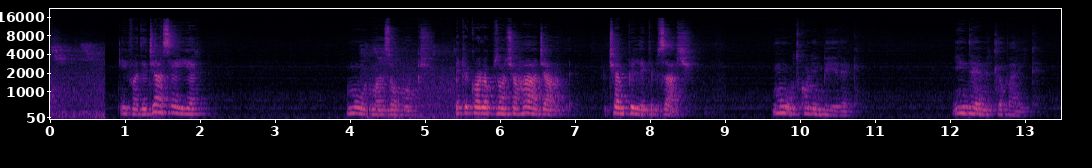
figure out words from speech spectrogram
Iva diġà sejjer. Mur ma nżommokx. Jekk ikollok bżonn xi ħaġa ċempilli tibżax. Mur tkun imbierek. Jien dejjem nitlob għalik.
